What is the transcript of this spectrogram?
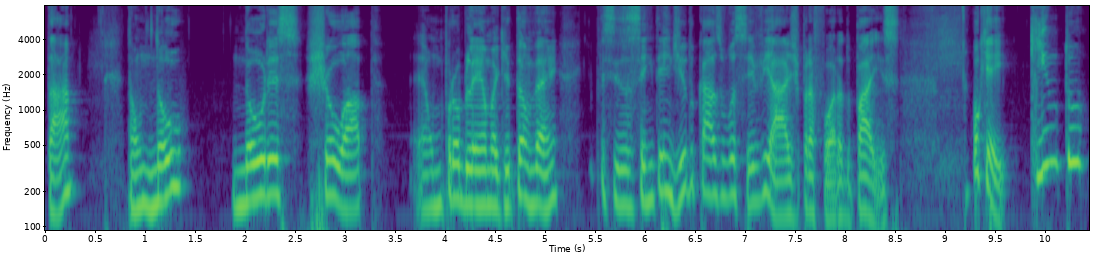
tá? Então, no notice show up é um problema aqui também que precisa ser entendido caso você viaje para fora do país. Ok, quinto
